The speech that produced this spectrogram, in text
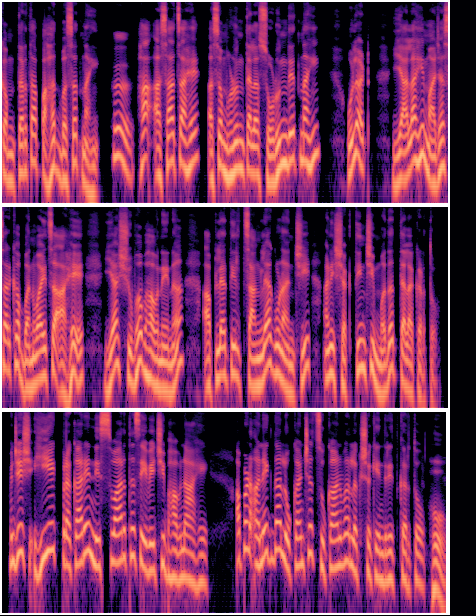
कमतरता पाहत बसत नाही. हं, असाच आहे असं म्हणून त्याला सोडून देत नाही. उलट यालाही माझ्यासारखं बनवायचं आहे या शुभ भावनेनं आपल्यातील चांगल्या गुणांची आणि शक्तींची मदत त्याला करतो. म्हणजे ही एक प्रकारे निस्वार्थ सेवेची भावना आहे. आपण अनेकदा लोकांच्या चुकांवर लक्ष केंद्रित करतो. हो.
